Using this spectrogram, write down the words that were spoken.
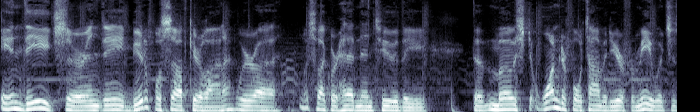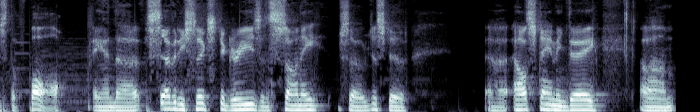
Indeed, sir. Indeed, beautiful South Carolina. We're uh, looks like we're heading into the the most wonderful time of the year for me, which is the fall, and uh, 76 degrees and sunny. So just a uh, outstanding day. Um,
